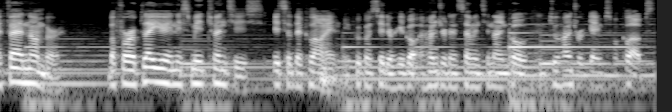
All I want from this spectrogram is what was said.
A fair number, but for a player in his mid 20s, it's a decline if we consider he got 179 goals in 200 games for clubs,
